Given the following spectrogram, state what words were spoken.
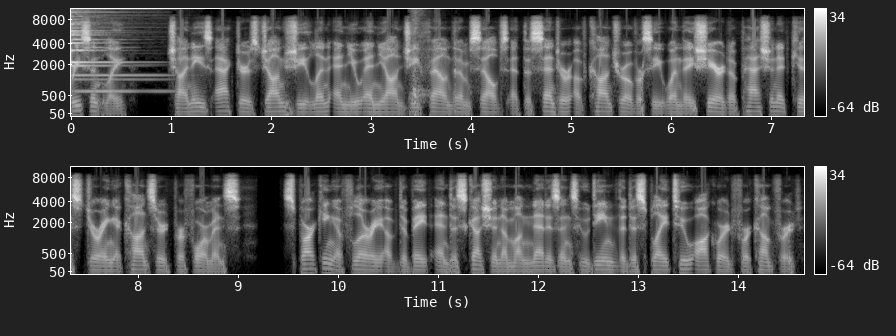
Recently, Chinese actors Zhang Zhilin and Yuan Yongyi found themselves at the center of controversy when they shared a passionate kiss during a concert performance, sparking a flurry of debate and discussion among netizens who deemed the display too awkward for comfort.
